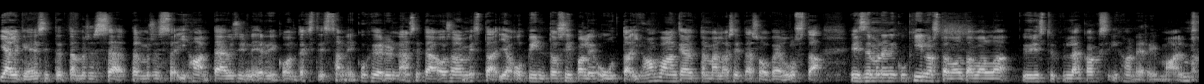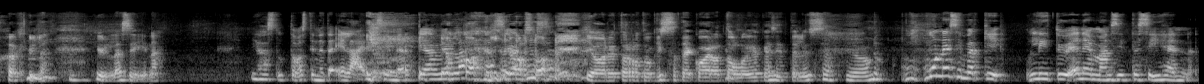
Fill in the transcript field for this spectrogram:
jälkeen sitten tämmöisessä, tämmöisessä ihan täysin eri kontekstissa niin kuin hyödynnän sitä osaamista ja opin tosi paljon uutta ihan vaan käyttämällä sitä sovellusta. Eli semmoinen niin kuin kiinnostavalla tavalla yhdistyy kyllä kaksi ihan eri maailmaa kyllä, kyllä siinä ihastuttavasti näitä eläinesimerkkejä vielä. joo, joo, nyt on rotukissa ja koirat ollut jo käsittelyssä. Joo. No, mun esimerkki liittyy enemmän sitten siihen,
